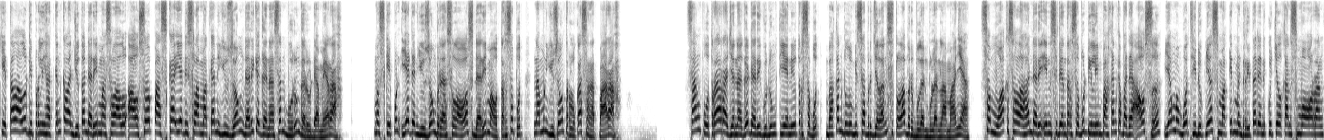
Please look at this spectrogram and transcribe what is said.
Kita lalu diperlihatkan kelanjutan dari masa lalu Aose pasca ia diselamatkan Yuzong dari keganasan burung Garuda Merah. Meskipun ia dan Yuzong berhasil lolos dari maut tersebut, namun Yuzong terluka sangat parah. Sang putra Raja Naga dari Gunung Tianyu tersebut bahkan belum bisa berjalan setelah berbulan-bulan lamanya. Semua kesalahan dari insiden tersebut dilimpahkan kepada Aose yang membuat hidupnya semakin menderita dan dikucilkan semua orang,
